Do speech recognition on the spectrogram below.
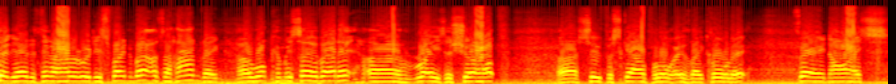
Think the only thing I haven't really spoken about is the handling. Uh, what can we say about it? Uh, razor sharp, uh, super scalpel or whatever they call it. Very nice.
